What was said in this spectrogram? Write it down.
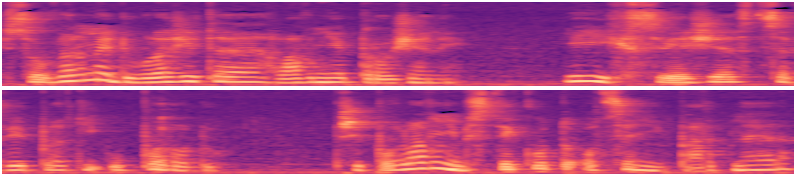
jsou velmi důležité hlavně pro ženy. Jejich svěžest se vyplatí u porodu. Při pohlavním styku to ocení partner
